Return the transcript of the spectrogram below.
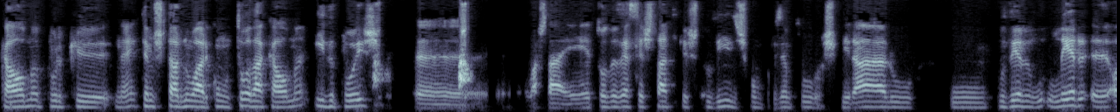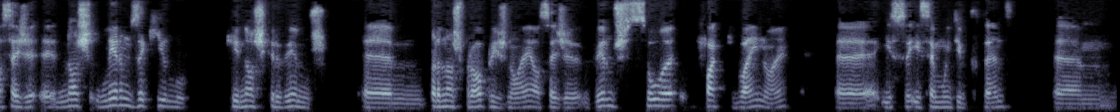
calma, porque né, temos que estar no ar com toda a calma e depois, uh, lá está, é todas essas táticas que tu dizes, como por exemplo respirar, o, o poder ler, eh, ou seja, eh, nós lermos aquilo que nós escrevemos um, ehm, para nós próprios, não é? Ou seja, vermos se soa de facto bem, não é? Uh, isso, isso é muito importante. Um, ehm,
